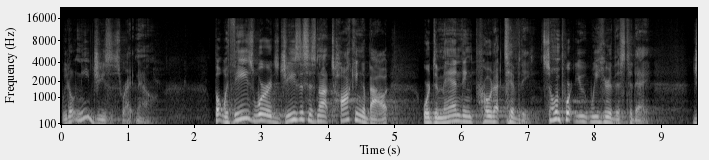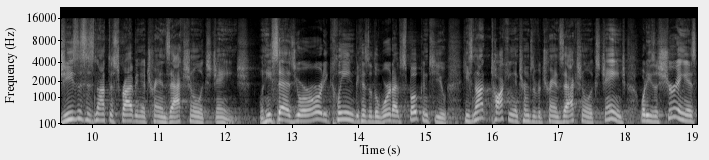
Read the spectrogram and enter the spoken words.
we don't need Jesus right now. But with these words, Jesus is not talking about or demanding productivity. It's so important you, we hear this today. Jesus is not describing a transactional exchange. When he says, You are already clean because of the word I've spoken to you, he's not talking in terms of a transactional exchange. What he's assuring is,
